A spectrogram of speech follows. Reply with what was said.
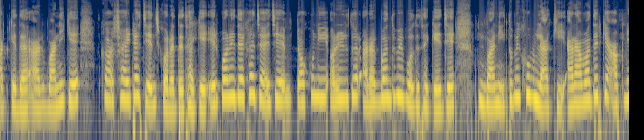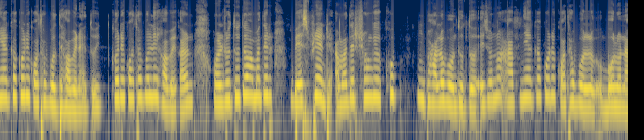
আটকে দেয় আর বাণীকে শাড়িটা চেঞ্জ করা বাড়াতে থাকে। এরপরেই দেখা যায় যে তখনই অনিরুদ্ধর আর এক বান্ধবী বলতে থাকে যে, বাণী, তুমি খুব লাকি আর আমাদেরকে আপনি আজ্ঞা করে কথা বলতে হবে না। তুই করে কথা বললেই হবে। কারণ অনিরুদ্ধ তো আমাদের বেস্ট ফ্রেন্ড আমাদের সঙ্গে খুব ভালো বন্ধুত্ব। এজন্য আপনি আজ্ঞা করে কথা বল না।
